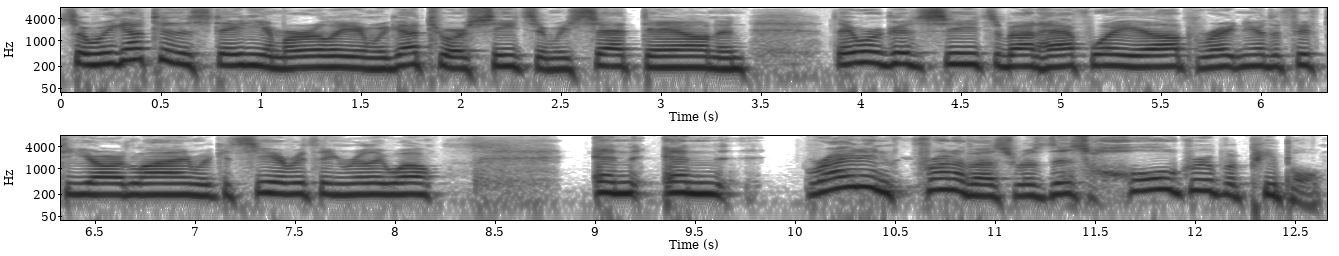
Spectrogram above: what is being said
So we got to the stadium early, and we got to our seats, and we sat down, and they were good seats, about halfway up, right near the 50 yard line. We could see everything really well, and and right in front of us was this whole group of people,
